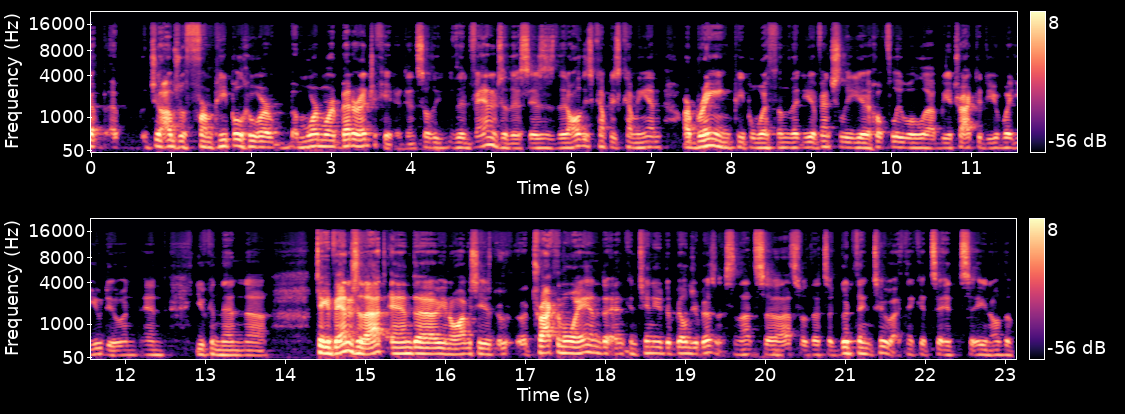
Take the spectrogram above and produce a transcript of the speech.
uh, jobs with from people who are more and more better educated. And so the, the advantage of this is, is that all these companies coming in are bringing people with them that you eventually uh, hopefully will uh, be attracted to you, what you do, and and you can then. Uh, take advantage of that and uh, you know obviously attract them away and and continue to build your business and that's uh, that's that's a good thing too i think it's it's you know the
